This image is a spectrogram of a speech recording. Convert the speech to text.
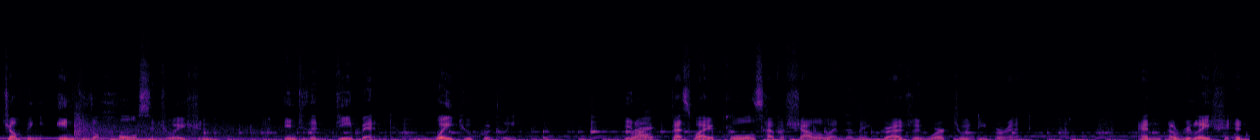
jumping into the whole situation, into the deep end way too quickly. You know, Right. that's why pools have a shallow end and they gradually work to a deeper end. And a relation,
